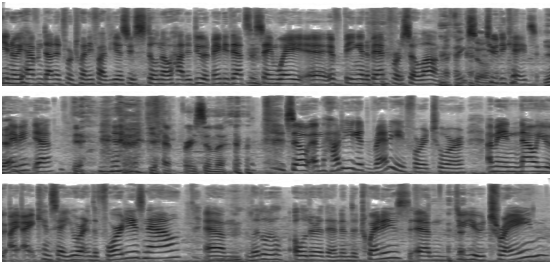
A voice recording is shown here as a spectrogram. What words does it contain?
you know, you haven't done it for 25 years, you still know how to do it. Maybe that's the same way uh, if being in a band for so long. I think so. Two decades, Yeah. maybe, yeah. Yeah. yeah. Very similar. So, um, how do you get ready for a tour? I mean, now you, I, I can say you are in the 40s now, um, a little older than in the 20s. Um, do you train?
